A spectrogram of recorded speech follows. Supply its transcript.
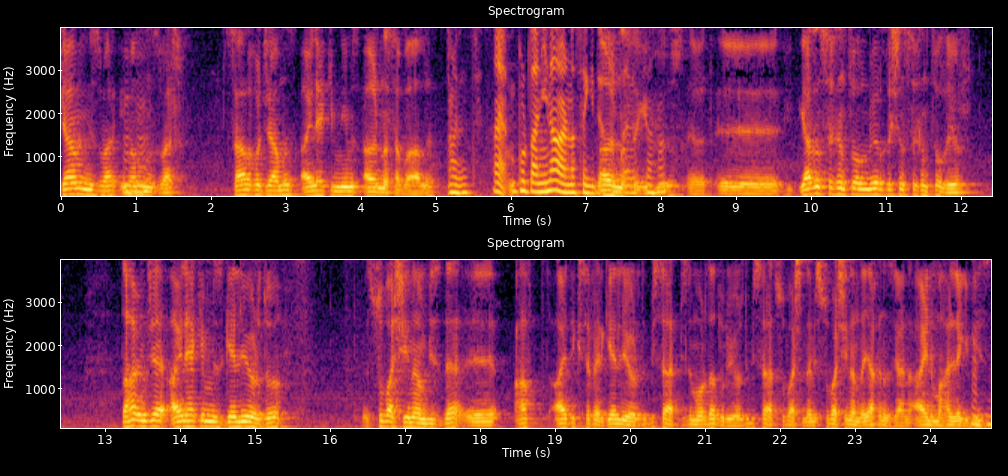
Camimiz var, imamımız var. Sağlık ocağımız, aile hekimliğimiz Ağırnas'a bağlı. Evet. Ha, buradan yine Arnas'a gidiyorsunuz. Ağırnas'a evet. hı hı. gidiyoruz. Evet. Ee, yazın sıkıntı olmuyor, kışın sıkıntı oluyor. Daha önce aile hekimimiz geliyordu. Subaşıyla bizde e, haft, ayda iki sefer geliyordu. Bir saat bizim orada duruyordu. Bir saat subaşında. Biz subaşıyla da yakınız yani. Aynı mahalle gibiyiz.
